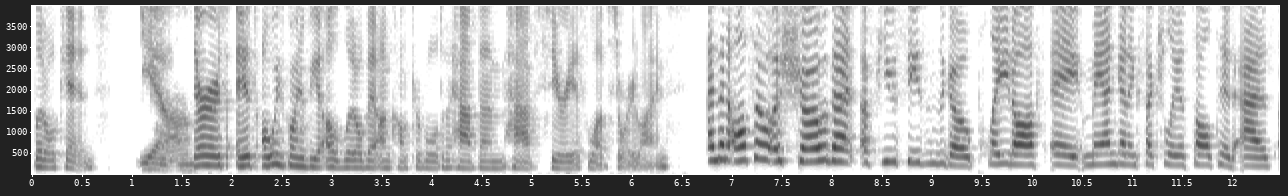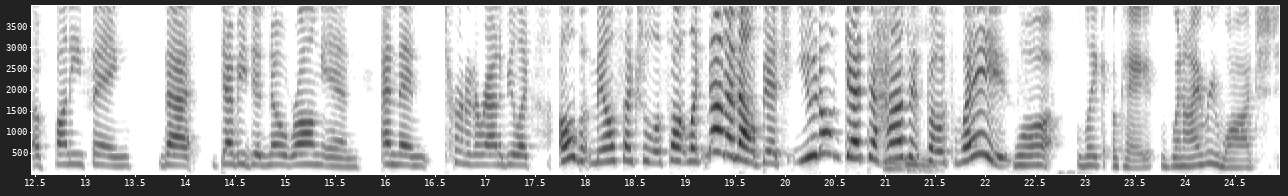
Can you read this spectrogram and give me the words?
little kids. yeah. There's is always going to be a little bit uncomfortable to have them have serious love storylines. And then also a show that a few seasons ago played off a man getting sexually assaulted as a funny thing that Debbie did no wrong in, and then turn it around and be like, oh, but male sexual assault. Like, no, no, no, bitch. You don't get to have it Mhm. both ways. Well, like, okay, when I rewatched,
